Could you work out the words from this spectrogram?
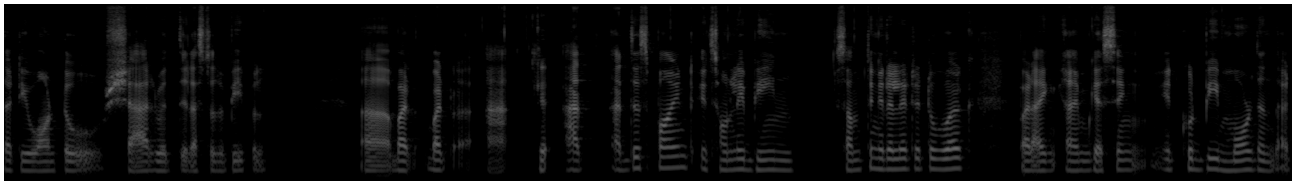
that you want to share with the rest of the people uh, but but uh, at at this point it's only been something related to work but I, I'm guessing it could be more than that.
